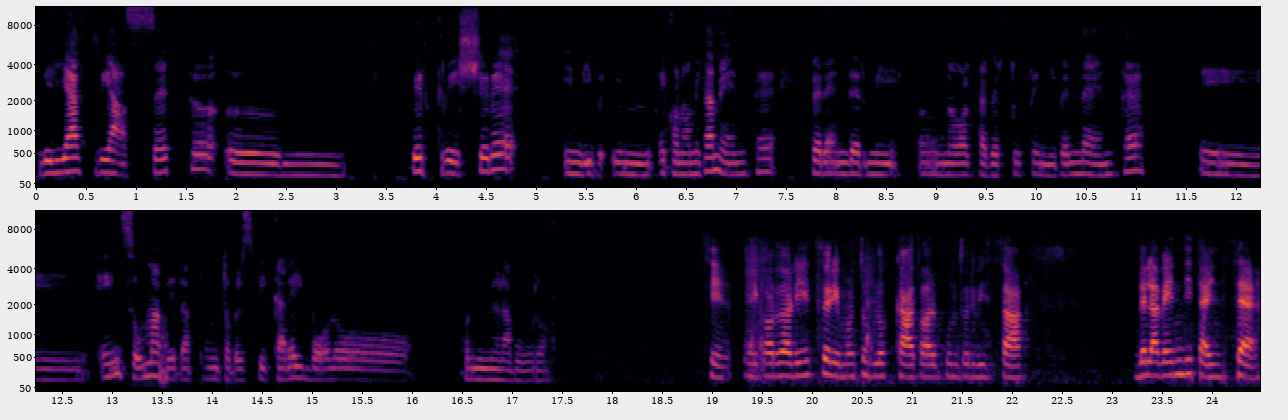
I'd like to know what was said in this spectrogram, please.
degli altri asset ehm, per crescere indip- ehm, economicamente, per rendermi eh, una volta per tutte indipendente e, e insomma per appunto per spiccare il volo con il mio lavoro. Sì, mi ricordo all'inizio eri molto bloccata dal punto di vista della vendita in sé,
